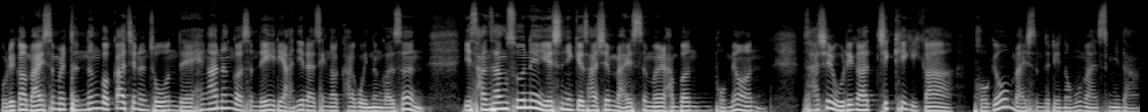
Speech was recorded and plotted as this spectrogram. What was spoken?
우리가 말씀을 듣는 것까지는 좋은데 행하는 것은 내일이 아니라 생각하고 있는 것은 이 산상순에 예수님께서 하신 말씀을 한번 보면 사실 우리가 지키기가 버거운 말씀들이 너무 많습니다.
